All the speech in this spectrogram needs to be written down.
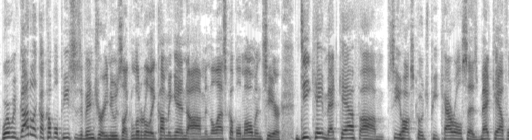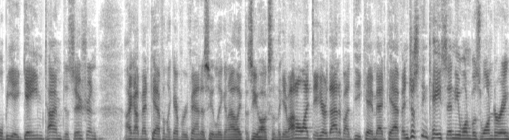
where we've got like a couple pieces of injury news, like literally coming in um, in the last couple moments here. DK Metcalf, um, Seahawks coach Pete Carroll says Metcalf will be a game time decision. I got Metcalf in like every fantasy league, and I like the Seahawks in the game. I don't like to hear that about DK Metcalf. And just in case anyone was wondering,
